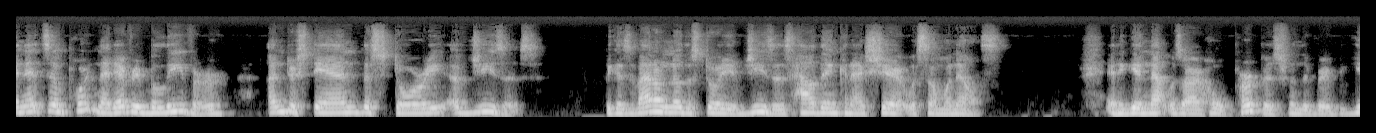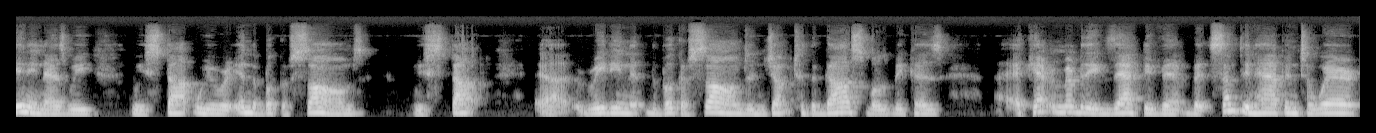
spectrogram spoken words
and it's important that every believer understand the story of Jesus. Because if I don't know the story of Jesus, how then can I share it with someone else? And again, that was our whole purpose from the very beginning as we we stopped, we were in the book of Psalms, we stopped uh, reading the, the book of Psalms and jumped to the Gospels because I can't remember the exact event, but something happened to where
